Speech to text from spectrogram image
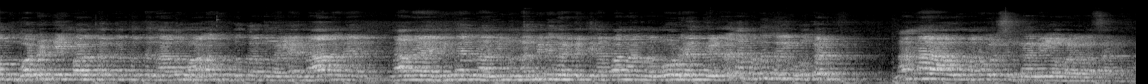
ಒಂದು ದೊಡ್ಡ ಟೀಮ್ ಬರತಕ್ಕಂಥದ್ದು ನಾನು ಮಾನವ ಗೊತ್ತಾದ ಮೇಲೆ ನಾನು ನಾನು ನಿಮ್ಮನ್ನ, ನಿಮ್ಮ ನಂಬಿಕೆ ನಡ್ಕೊತೀನಪ್ಪ ನಾನು ನೋಡ್ರಿ ಅಂತ ಹೇಳಿದ್ರೆ ಸರಿ ಅಲ್ಲಿ ಉಳ್ಕೊಂಡು ನನ್ನ ಅವ್ರು ಮನವೊಲಿಸಿದ್ರು ನಾನೆಲ್ಲ ಮಾಡಲ್ಲ ಸಾಕಪ್ಪ.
